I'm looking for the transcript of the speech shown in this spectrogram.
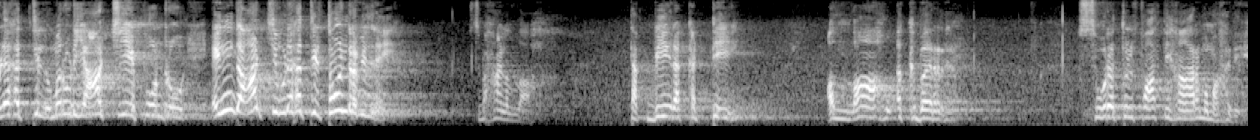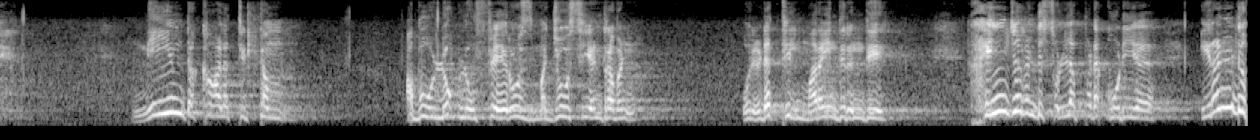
உலகத்தில் உமருடைய ஆட்சியை போன்று எந்த ஆட்சி உலகத்தில் தோன்றவில்லை. சுபஹானல்லா தக்பீரை கட்டி அல்லாஹு அக்பர் சூரத்துல் ஃபாத்திஹா ஆரம்பமாகுது நீண்ட கால திட்டம். அபு லுக்லு ஃபேரூஸ் மஜூசி என்றவன் ஒரு இடத்தில் மறைந்திருந்து ஹிஞ்சர் என்று சொல்லப்படக்கூடிய இரண்டு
